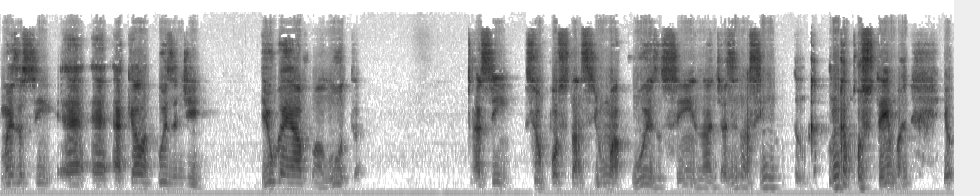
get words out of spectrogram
Mas, assim, é, é aquela coisa de, eu ganhava uma luta, assim, se eu postasse uma coisa, assim, né, às vezes, assim, eu nunca, nunca postei, mas, eu,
